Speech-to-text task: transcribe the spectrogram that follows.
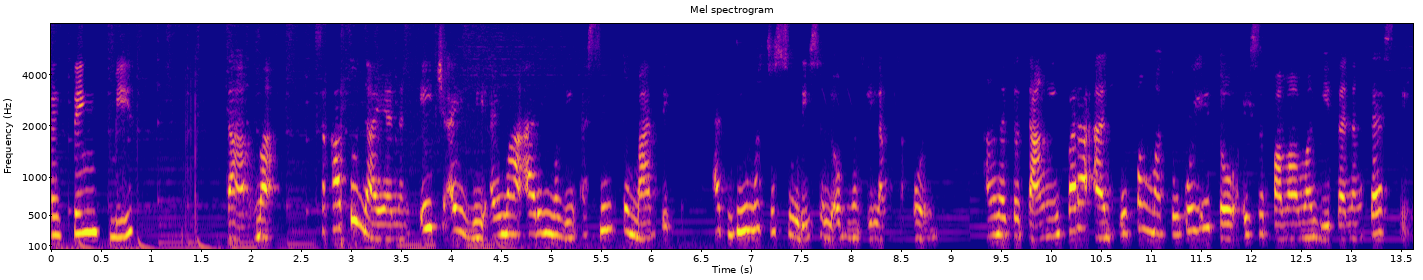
I think myth. Tama. Sa katunayan ng HIV ay maaaring maging asymptomatic at di masusuri sa loob ng ilang taon. Ang natatanging paraan upang matukoy ito ay sa pamamagitan ng testing.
